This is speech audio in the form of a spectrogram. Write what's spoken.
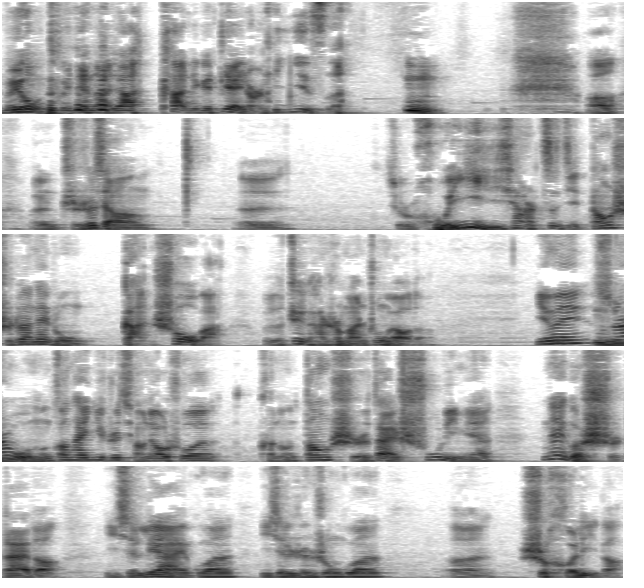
没有推荐大家看这个电影的意思。嗯啊，嗯，只是想，呃，就是回忆一下自己当时的那种感受吧。我觉得这个还是蛮重要的，因为虽然我们刚才一直强调说，可能当时在书里面那个时代的一些恋爱观、一些人生观，呃，是合理的，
